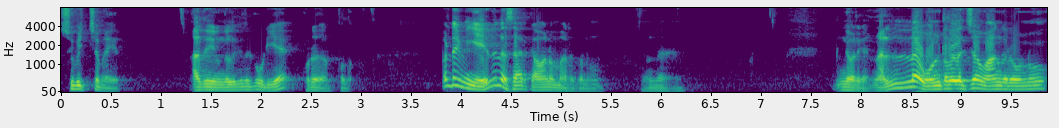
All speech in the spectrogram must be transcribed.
சுபிச்சமயம் அது இவங்களுக்கு இருக்கக்கூடிய ஒரு அற்புதம். பட் இவங்க எதில் சார் கவனமாக இருக்கணும்? என்ன? இங்கே வருங்க நல்ல ஒன்றரை லட்சம் வாங்குறவனும்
